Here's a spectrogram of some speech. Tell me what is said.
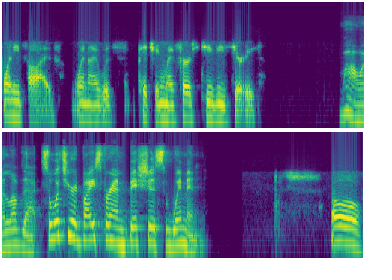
25 when I was pitching my first TV series. Wow, I love that. So, what's your advice for ambitious women? Oh,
